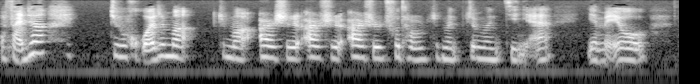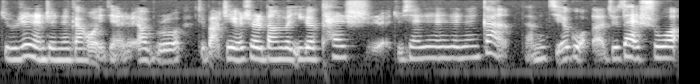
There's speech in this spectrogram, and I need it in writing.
反正就活这么这么二十二十二十出头这么这么几年，也没有。就是认认真真干好一件事，要不如就把这个事儿当做一个开始，就先认认真真干，咱们结果了就再说，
